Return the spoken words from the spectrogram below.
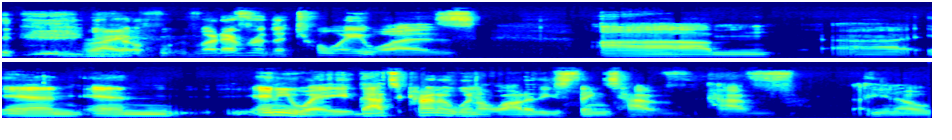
you know, whatever the toy was. Um, uh, and and anyway, that's kind of when a lot of these things have have you know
